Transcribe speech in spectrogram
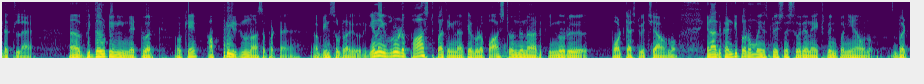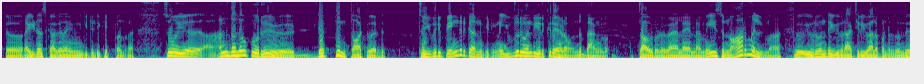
இடத்துல வித்தவுட் எனி நெட்வொர்க் ஓகே அப்படி இருக்கணும்னு ஆசைப்பட்டேன் அப்படின்னு சொல்கிறாரு இவர். ஏன்னா இவரோட பாஸ்ட் பார்த்தீங்கன்னாக்கா இவரோட பாஸ்ட் வந்து நான் அதுக்கு இன்னொரு பாட்காஸ்ட் வச்சே ஆகணும். ஏன்னா அது கண்டிப்பாக ரொம்ப இன்ஸ்பிரேஷனல் ஸ்டோரி நான் எக்ஸ்பிளைன் பண்ணியே ஆகணும். பட் ரைடர்ஸ்க்காக தான் இன்றைக்கி டெடிகேட் பண்ணுறேன் ஸோ அந்தளவுக்கு ஒரு டெப்த் இன் தாட் வருது. ஸோ இவர் இப்போ எங்கே இருக்காருன்னு கேட்டிங்கன்னா இவர் வந்து இருக்கிற இடம் வந்து பெங்களூர் ஸோ அவரோட வேலை எல்லாமே. இஸ் நார்மல்மா இவர் வந்து இவர் ஆக்சுவலி வேலை பண்ணுறது வந்து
